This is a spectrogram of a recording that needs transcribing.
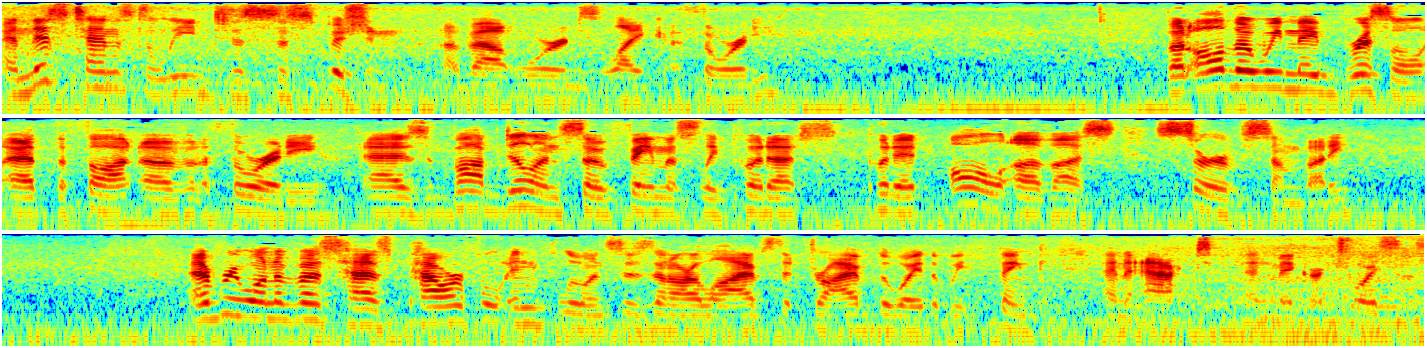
And this tends to lead to suspicion about words like authority. But although we may bristle at the thought of authority, as Bob Dylan so famously put us put it, all of us serve somebody. Every one of us has powerful influences in our lives that drive the way that we think and act and make our choices.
